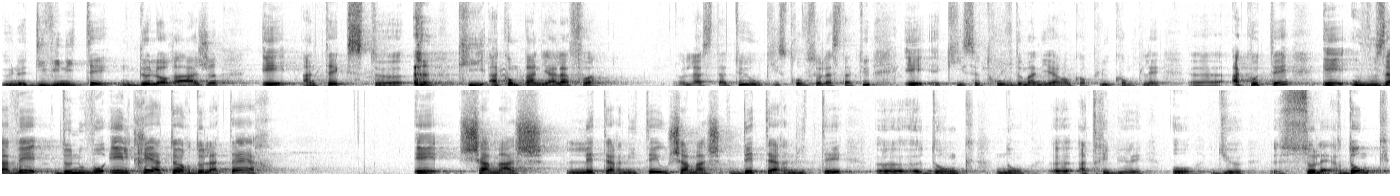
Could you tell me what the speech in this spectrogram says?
une divinité de l'orage et un texte qui accompagne à la fois la statue ou qui se trouve sur la statue et qui se trouve de manière encore plus complète euh, à côté et où vous avez de nouveau et le créateur de la terre et Shamash l'éternité ou shamash d'éternité, euh, donc non euh, attribué au dieu solaire. Donc,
